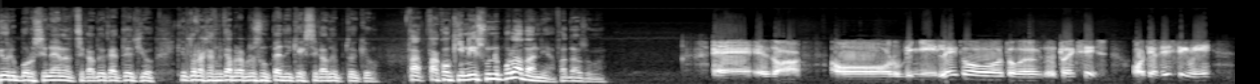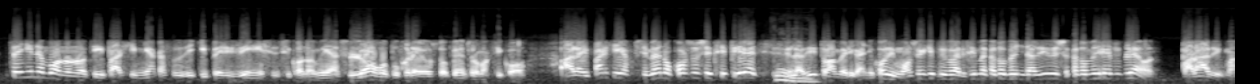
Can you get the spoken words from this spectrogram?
Euribor συν 1% ή κάτι τέτοιο, και τώρα ξαφνικά πρέπει να πληρώσουν 5 και 6% επιτόκιο. Θα, θα κοκκινήσουν πολλά δάνεια, φαντάζομαι. Ε, εδώ ο Ρουμπινί λέει το, το, το, το εξής. Ότι αυτή τη στιγμή δεν είναι μόνο ότι υπάρχει μια καθοδική περιδίνηση της οικονομίας λόγω του χρέους, το οποίο είναι τρομακτικό, αλλά υπάρχει αυξημένο κόστος εξυπηρέτησης. Yeah. Δηλαδή το Αμερικανικό δημόσιο έχει επιβαρηθεί με 152 δισεκατομμύρια επιπλέον. Παράδειγμα.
